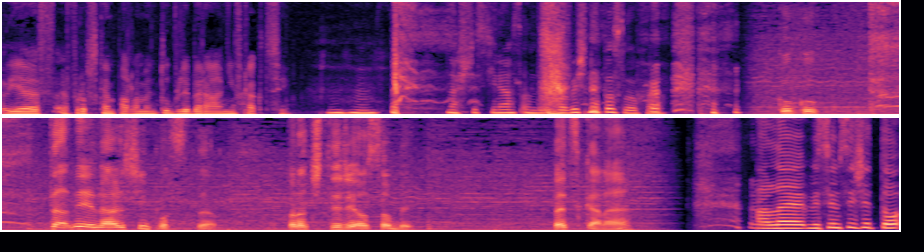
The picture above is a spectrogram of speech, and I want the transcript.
je v Evropském parlamentu v liberální frakci. Mm-hmm. Naštěstí nás Andrej Babiš neposlouchá. Kuku, tady je další postel pro čtyři osoby. Pecka, ne? Ale myslím si, že to,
